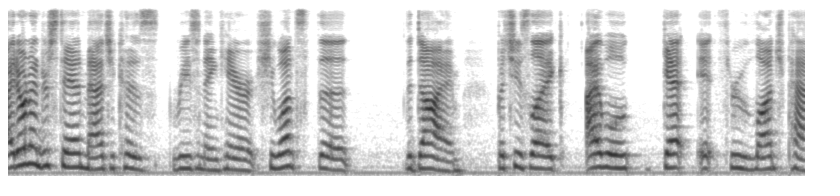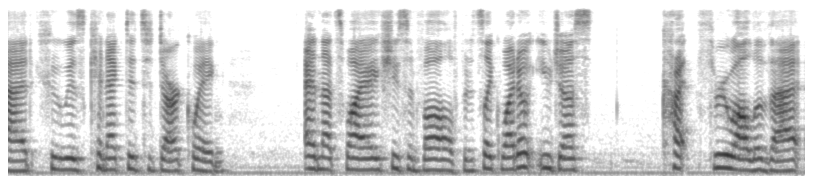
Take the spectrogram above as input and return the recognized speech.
I don't understand Magica's reasoning here. She wants the the dime, but she's like, I will get it through Launchpad, who is connected to Darkwing, and that's why she's involved. But it's like, why don't you just cut through all of that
